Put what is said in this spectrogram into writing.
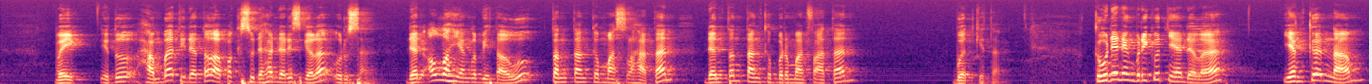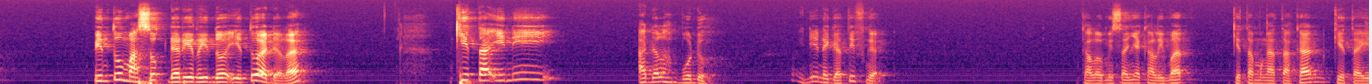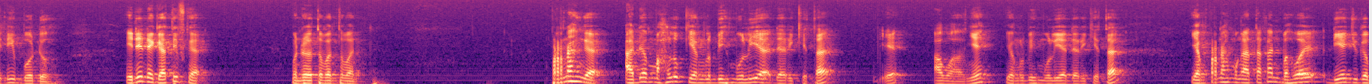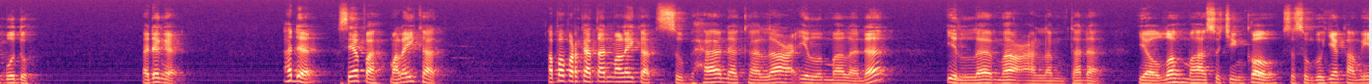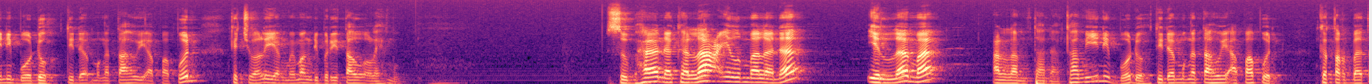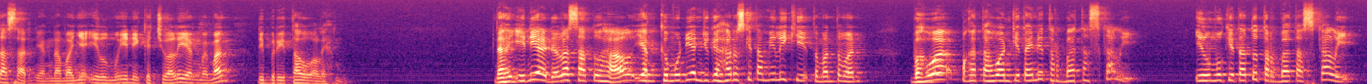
Baik, itu hamba tidak tahu apa kesudahan dari segala urusan. Dan Allah yang lebih tahu tentang kemaslahatan dan tentang kebermanfaatan buat kita. Kemudian yang berikutnya adalah yang keenam, pintu masuk dari ridho itu adalah kita ini adalah bodoh. Ini negatif nggak? Kalau misalnya kalimat kita mengatakan kita ini bodoh, ini negatif nggak? Menurut teman-teman? Pernah nggak ada makhluk yang lebih mulia dari kita, ya awalnya yang lebih mulia dari kita, yang pernah mengatakan bahwa dia juga bodoh? Ada nggak? Ada. Siapa? Malaikat. Apa perkataan malaikat? Subhanaka la ilma lana illa ma'alamtana. Ya Allah maha suci engkau, sesungguhnya kami ini bodoh, tidak mengetahui apa pun kecuali yang memang diberitahu olehmu. Subhanaka la ilma lana illa ma'alamtana. Kami ini bodoh, tidak mengetahui apa pun keterbatasan yang namanya ilmu ini kecuali yang memang diberitahu olehmu. Nah ini adalah satu hal yang kemudian juga harus kita miliki teman-teman. Bahwa pengetahuan kita ini terbatas sekali. Ilmu kita tuh terbatas sekali.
